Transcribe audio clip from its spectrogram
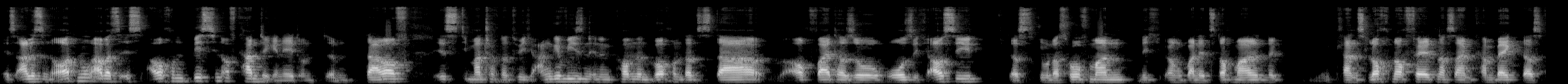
ist alles in Ordnung, aber es ist auch ein bisschen auf Kante genäht und ähm, darauf ist die Mannschaft natürlich angewiesen in den kommenden Wochen, dass es da auch weiter so rosig aussieht dass Jonas Hofmann nicht irgendwann jetzt nochmal ein kleines Loch noch fällt nach seinem Comeback, dass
